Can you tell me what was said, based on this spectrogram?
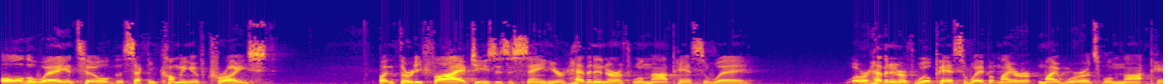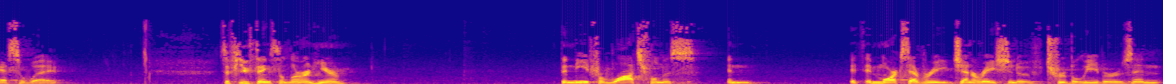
all the way until the second coming of Christ. But in 35, Jesus is saying here, heaven and earth will not pass away. Or heaven and earth will pass away, but my, my words will not pass away. There's a few things to learn here. The need for watchfulness, and it, it marks every generation of true believers. And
